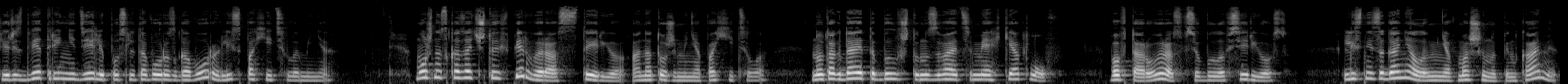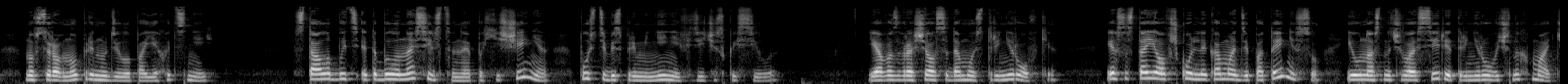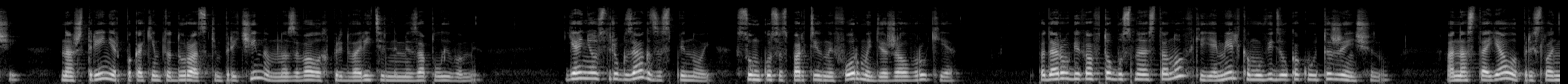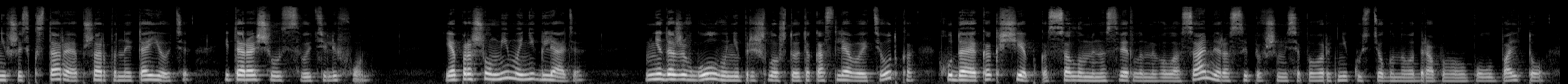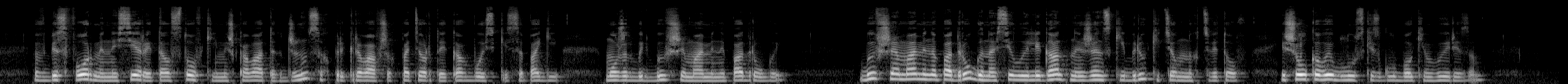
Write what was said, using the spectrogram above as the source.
Через две-три недели после того разговора Лис похитила меня. Можно сказать, что и в первый раз с Террио она тоже меня похитила. Но тогда это был, что называется, мягкий отлов. Во второй раз все было всерьез. Лис не загоняла меня в машину пинками, но все равно принудила поехать с ней. Стало быть, это было насильственное похищение, пусть и без применения физической силы. Я возвращался домой с тренировки. Я состоял в школьной команде по теннису, и у нас началась серия тренировочных матчей. Наш тренер по каким-то дурацким причинам называл их предварительными заплывами. Я нес рюкзак за спиной, сумку со спортивной формой держал в руке. По дороге к автобусной остановке я мельком увидел какую-то женщину. Она стояла, прислонившись к старой обшарпанной «Тойоте», и таращилась в свой телефон. Я прошел мимо, не глядя. Мне даже в голову не пришло, что эта костлявая тетка, худая как щепка, с соломенно-светлыми волосами, рассыпавшимися по воротнику стеганого драпового полупальто, в бесформенной серой толстовке и мешковатых джинсах, прикрывавших потертые ковбойские сапоги, может быть бывшей маминой подругой. Бывшая мамина подруга носила элегантные женские брюки темных цветов и шелковые блузки с глубоким вырезом.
